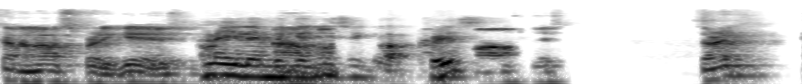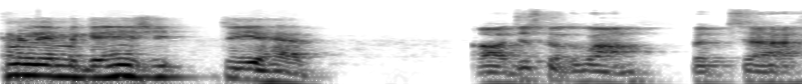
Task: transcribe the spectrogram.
kind of life's pretty good. How many Lamborghinis um, you got, Chris? Sorry? How many Lamborghinis do you have? Oh, I just got the one, but uh,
